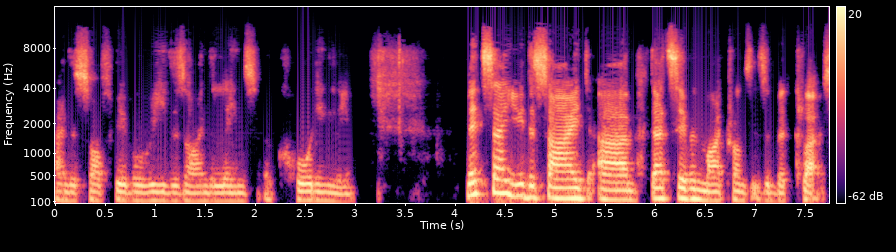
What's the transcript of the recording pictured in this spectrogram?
and the software will redesign the lens accordingly. Let's say you decide um, that seven microns is a bit close.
